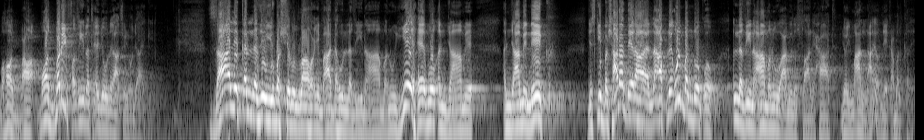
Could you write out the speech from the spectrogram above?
بہت بڑا، بہت بڑی فضیلت ہے جو انہیں حاصل ہو جائے گی۔ ذالک الذی یبشر اللہ عبادہ الذین آمنوا، یہ ہے وہ انجام انجام نیک۔ جس کی بشارت دے رہا ہے اللہ اپنے ان بندوں کو، الذین آمنوا وعملوا الصالحات، جو ایمان لائیں اور نیک عمل کریں۔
